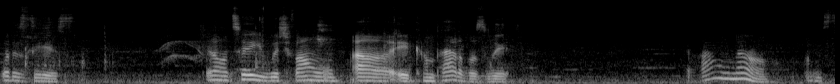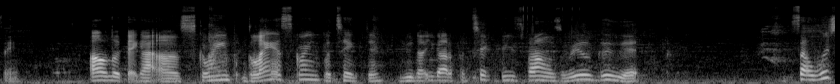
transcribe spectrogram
What is this? They don't tell you which phone uh, it compatibles with. I don't know. Let me see. Oh, look, they got a screen, glass screen protector. You know, you got to protect these phones real good. So which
